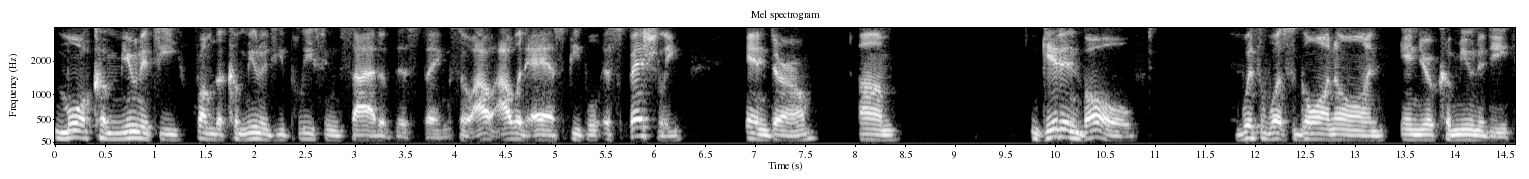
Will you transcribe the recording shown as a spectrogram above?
more community from the community policing side of this thing. So I, I would ask people, especially in Durham, um, get involved with what's going on in your community.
